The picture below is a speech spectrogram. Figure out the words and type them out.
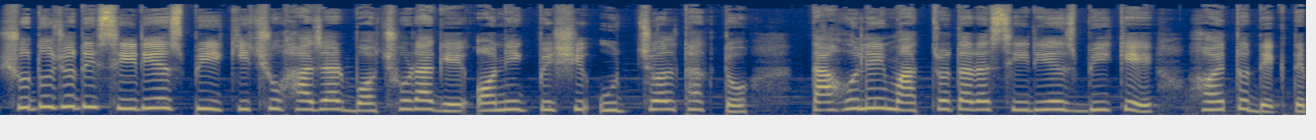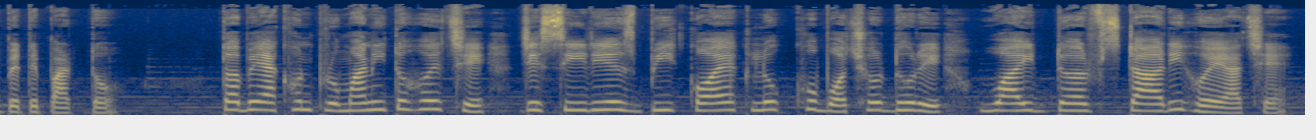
শুধু যদি সিরিয়াস বি কিছু হাজার বছর আগে অনেক বেশি উজ্জ্বল থাকত, তাহলেই মাত্র তারা সিরিয়াস বিকে হয়তো দেখতে পেতে পারত। তবে এখন প্রমাণিত হয়েছে যে সিরিয়াস বি কয়েক লক্ষ বছর ধরে হোয়াইট ডার্ফ স্টারই হয়ে আছে।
